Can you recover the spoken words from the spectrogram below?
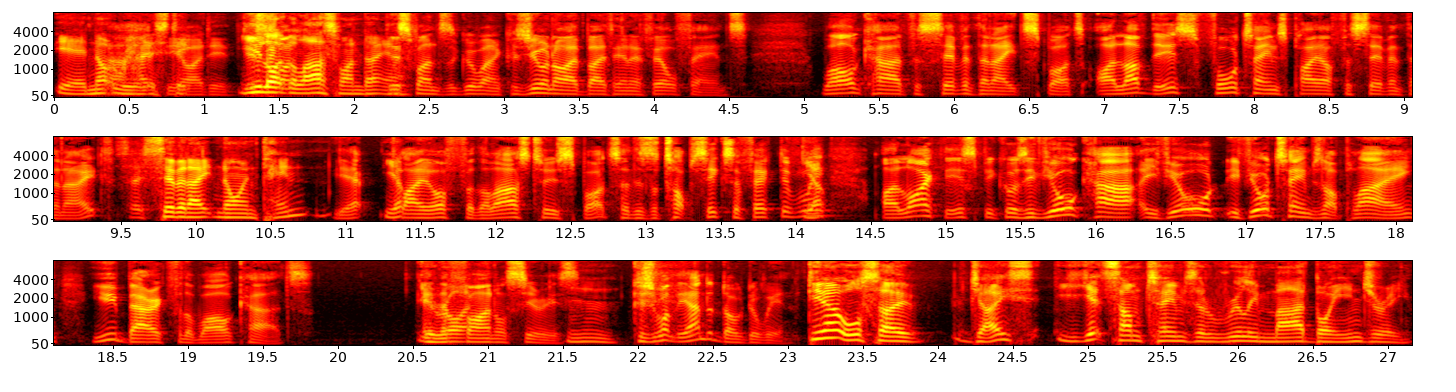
yeah, not I hate the realistic. idea. You This like one- the last one, don't you? This one's a good one because you and I are both NFL fans. Wild card for seventh and eighth spots. I love this. Four teams play off for seventh and eighth. So seven, eight, nine, ten. Yep. Yep. Play off for the last two spots. So there's a top six effectively. Yep. I like this because if your car, if your if your team's not playing, you barrack for the wild cards in You're the right. final series Mm. because you want the underdog to win. Do you know also, Jace, you get some teams that are really marred by injury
